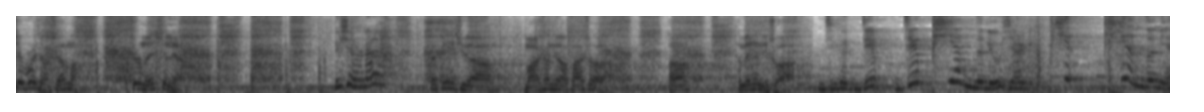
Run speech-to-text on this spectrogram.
这不是小轩吗？今儿没训练。刘星呢？在 B 区啊，马上就要发射了。啊，他没跟你说啊？你这个，你这，你这个骗子，刘星，你个骗骗子你！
